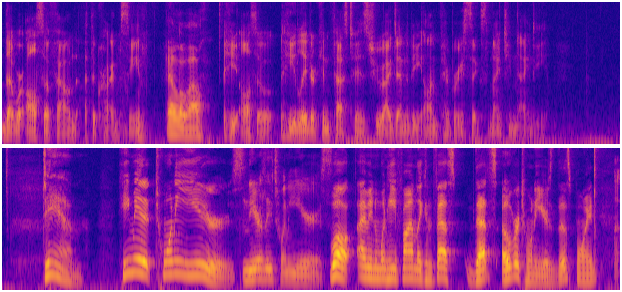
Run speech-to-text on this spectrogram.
that were also found at the crime scene. LOL. He also he later confessed to his true identity on February 6th, 1990. Damn. He made it 20 years. Nearly 20 years. Well, I mean, when he finally confessed, that's over 20 years at this point. Uh,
